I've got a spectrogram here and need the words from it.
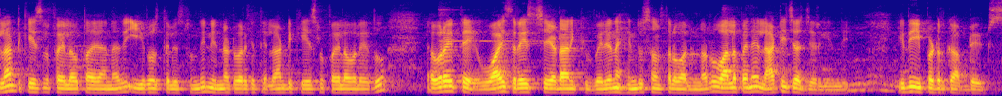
ఎలాంటి కేసులు ఫైల్ అవుతాయి అనేది ఈరోజు తెలుస్తుంది. నిన్నటి వరకు అయితే ఎలాంటి కేసులు ఫైల్ అవ్వలేదు. ఎవరైతే వాయిస్ రేస్ చేయడానికి వెళ్ళిన హిందూ సంస్థల వాళ్ళు ఉన్నారో వాళ్ళపైనే లాఠీ చార్జ్ జరిగింది. ఇది ఇప్పటివరకు అప్డేట్స్.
